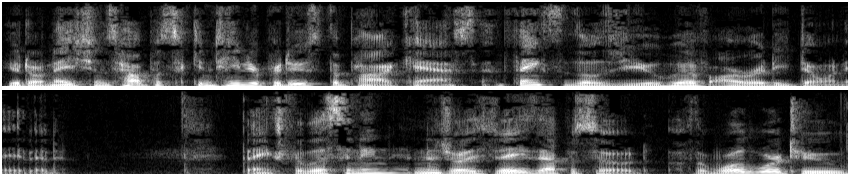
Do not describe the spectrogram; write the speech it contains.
Your donations help us to continue to produce the podcast, and thanks to those of you who have already donated. Thanks for listening and enjoy today's episode of the World War II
